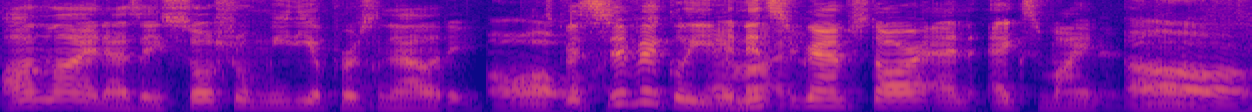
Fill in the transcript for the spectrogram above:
online as a social media personality, Oh. specifically an I? Instagram star and ex Viner. Oh,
